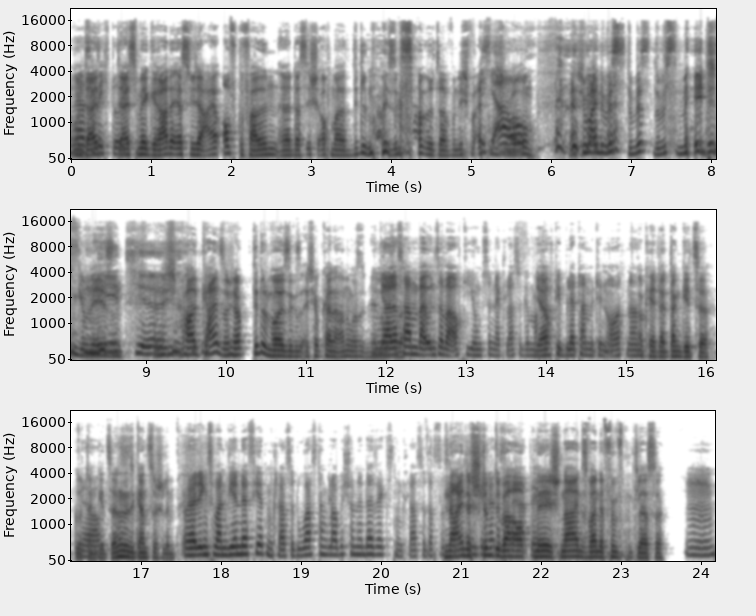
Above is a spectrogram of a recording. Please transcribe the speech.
Und Ja, das da, durch. da ist mir gerade erst wieder aufgefallen, äh, dass ich auch mal Dittelmäuse gesammelt habe und ich weiß Ich nicht auch. warum. Ja, Ich meine, du bist, du bist, du bist ein Mädchen bist ein gewesen. Mädchen. Und ich war halt keins. Ich habe Dittelmäuse gesagt. Ich habe keine Ahnung, was mit mir Ja, los das war. haben bei uns aber auch die Jungs in der Klasse gemacht, Ja? auch die Blätter mit den Ordnern. Okay, da, dann geht's ja. Gut, Ja. dann geht's. Dann sind sie ganz so schlimm. Allerdings waren wir in der vierten Klasse. Du warst dann, glaube ich, schon in der sechsten Klasse. Das ist Nein, das stimmt überhaupt nicht. Nein, das war in der fünften Klasse. Ja.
